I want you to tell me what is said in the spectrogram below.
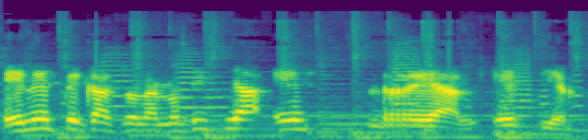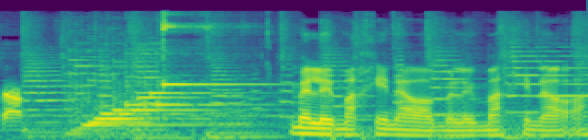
en este caso la noticia es real, es cierta. Me lo imaginaba, me lo imaginaba.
